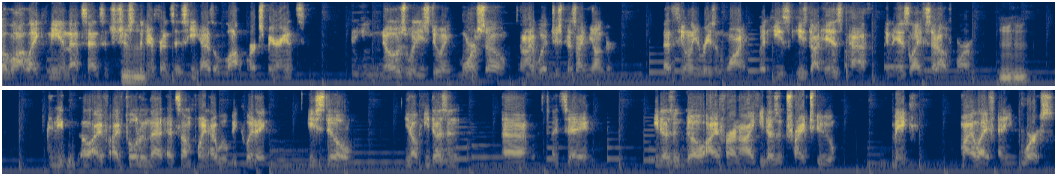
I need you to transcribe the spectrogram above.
a lot like me in that sense. It's just the Mhm. difference is he has a lot more experience and he knows what he's doing more so than I would just because I'm younger. That's the only reason why. But he's he's got his path in his life set out for him. Mm-hmm. And even though I've I've told him that at some point I will be quitting, he still, you know, he doesn't. Uh, I'd say he doesn't go eye for an eye. He doesn't try to make my life any worse.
